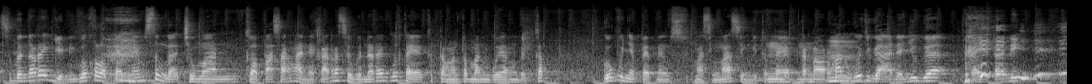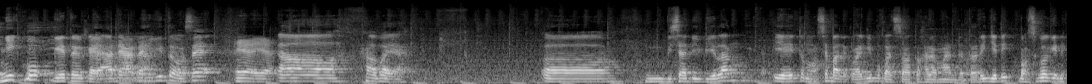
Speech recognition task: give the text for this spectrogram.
sebenarnya gini, gue kalau pet names tuh nggak cuman ke pasangan ya, karena sebenarnya gue kayak ke teman-teman gue yang deket, gue punya pet names masing-masing gitu. Kayak ke Norman, gue juga ada juga kayak tadi ngikuk gitu, kayak aneh-aneh gitu. Maksudnya Iya iya. eh, apa ya? eh bisa dibilang ya itu maksudnya balik lagi bukan suatu hal yang mandatori. Jadi maksud gue gini,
